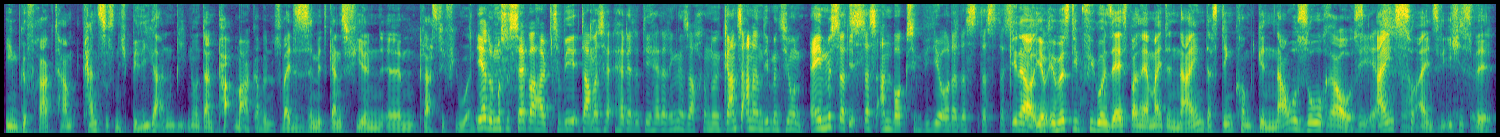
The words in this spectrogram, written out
ihm gefragt haben, kannst du es nicht billiger anbieten und dann Pappmarker benutzen, weil das ist ja mit ganz vielen ähm, Plastikfiguren. Ja, du musst es selber halt, so wie damals Herr der, die Herr der Ringe Sachen, nur in ganz anderen Dimensionen. Ey, ihr müsst das, das Unboxing-Video oder das, das, das. Genau, ihr, ihr müsst die Figuren selbst basteln. Er meinte, nein, das Ding kommt genau so raus, es, eins ja. zu eins, wie ich es will.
